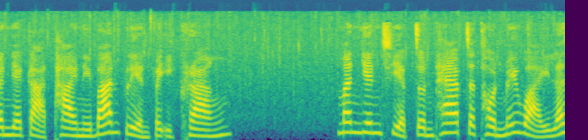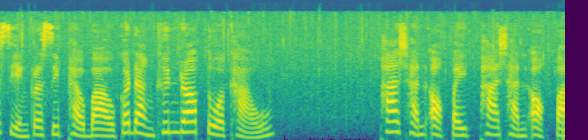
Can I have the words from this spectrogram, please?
บรรยากาศภายในบ้านเปลี่ยนไปอีกครั้ง มันเย็นเฉียบจนแทบจะทนไม่ไหวและเสียงกระซิบแผ่วเบาก็ดังขึ้นรอบตัวเขาพาฉันออกไปพาฉันออกไป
